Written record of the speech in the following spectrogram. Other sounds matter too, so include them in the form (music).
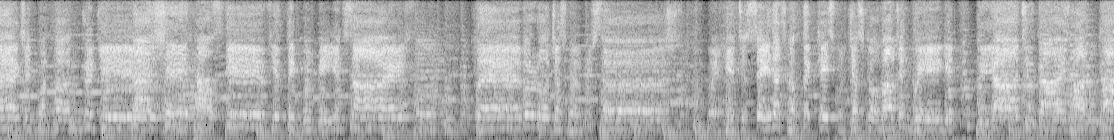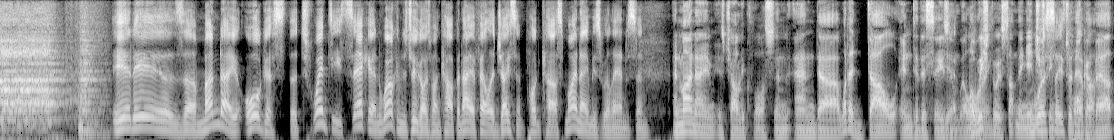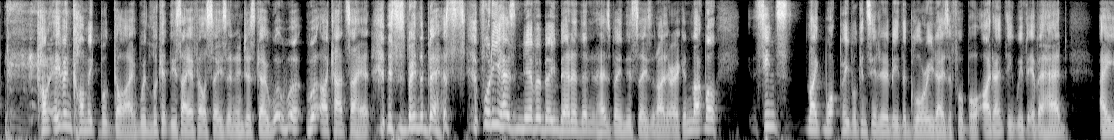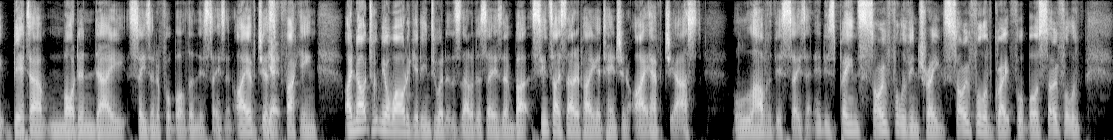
win. Two in 100 years. A shit house. If you think we'll be insightful, clever, or just well researched. We're here to say that's not the case. We'll just go out and wing it. We are two guys, one cup. It is uh, Monday, August the 22nd. Welcome to Two Guys, One Cup, an AFL adjacent podcast. My name is Will Anderson. And my name is Charlie Clausen. And uh, what a dull end to the season, Yeah, Will. I wish there was something interesting to talk ever. about. (laughs) Com- even comic book guy would look at this AFL season and just go, "Wha- wha- wha- I can't say it. This has been the best. (laughs) Footy has never been better than it has been this season, I reckon. Like, well, since like what people consider to be the glory days of football, I don't think we've ever had a better modern day season of football than this season. I have just Yeah. fucking I know it took me a while to get into it at the start of the season, but since I started paying attention, I have just loved this season. It has been so full of intrigue, so full of great football, so full of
